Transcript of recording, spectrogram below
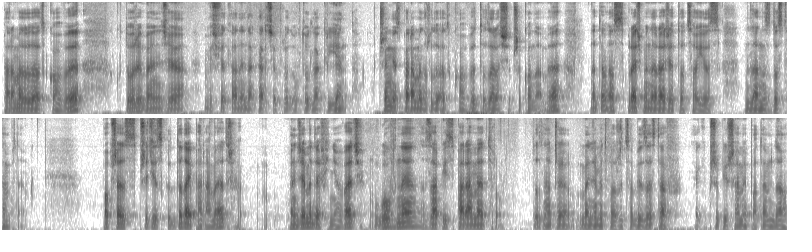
parametr dodatkowy, który będzie wyświetlany na karcie produktu dla klienta. Czym jest parametr dodatkowy, to zaraz się przekonamy. Natomiast sprawdźmy na razie to, co jest dla nas dostępne. Poprzez przycisk Dodaj parametr będziemy definiować główny zapis parametru. To znaczy będziemy tworzyć sobie zestaw, jaki przypiszemy potem do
